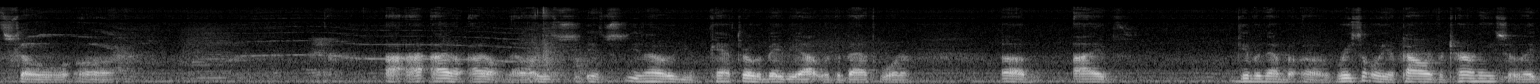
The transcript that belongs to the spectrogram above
so, uh, I, I, I don't, know. It's, it's, you know, you can't throw the baby out with the bathwater. Um, I've given them uh, recently a power of attorney so they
